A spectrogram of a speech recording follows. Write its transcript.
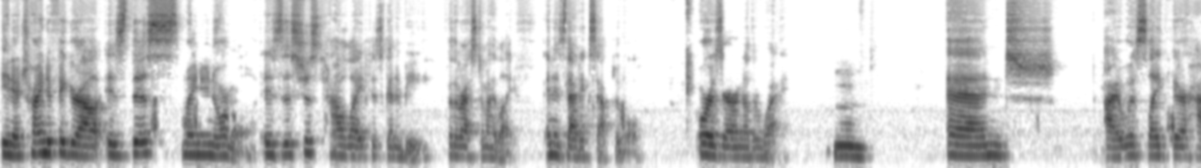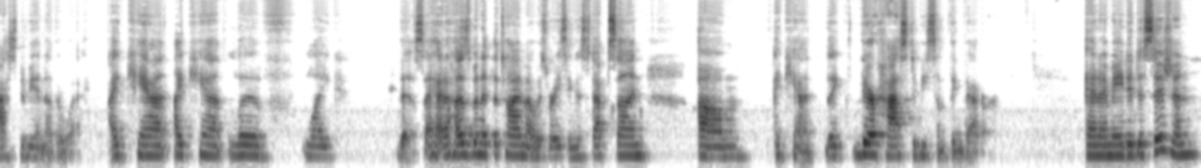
you know, trying to figure out is this my new normal? Is this just how life is going to be for the rest of my life? And is that acceptable? Or is there another way? Mm. And I was like, there has to be another way. I can't, I can't live like this. I had a husband at the time. I was raising a stepson. Um, I can't, like, there has to be something better. And I made a decision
